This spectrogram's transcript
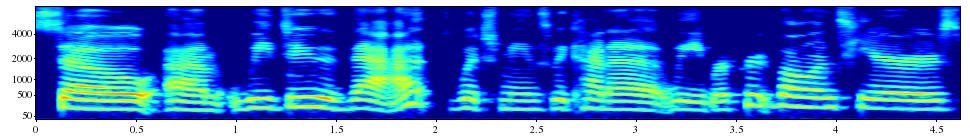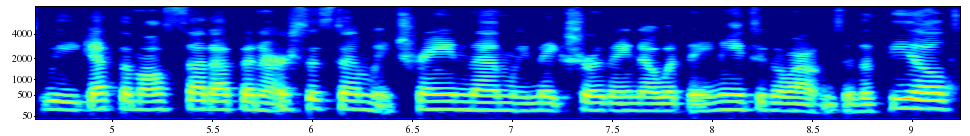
So um, we do that, which means we kind of we recruit volunteers, we get them all set up in our system, we train them, we make sure they know what they need to go out into the field.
